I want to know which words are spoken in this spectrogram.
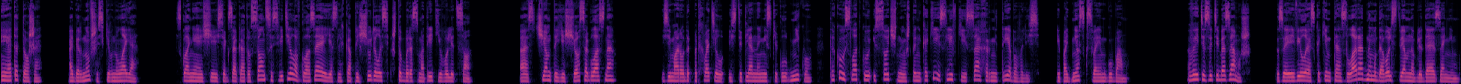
«И это тоже», — обернувшись, кивнула я. Склоняющееся к закату солнце светило в глаза, и я слегка прищурилась, чтобы рассмотреть его лицо. «А с чем ты еще согласна?» Зимородок подхватил из стеклянной миски клубнику, такую сладкую и сочную, что никакие сливки и сахар не требовались, и поднес к своим губам. «Выйти за тебя замуж», — заявила я с каким-то злорадным удовольствием, наблюдая за ним.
